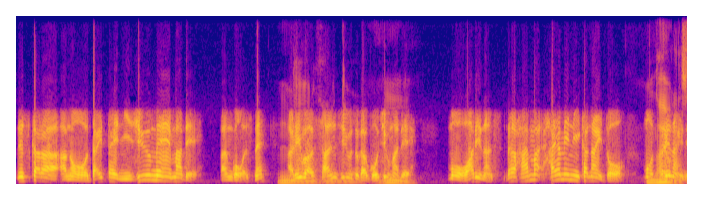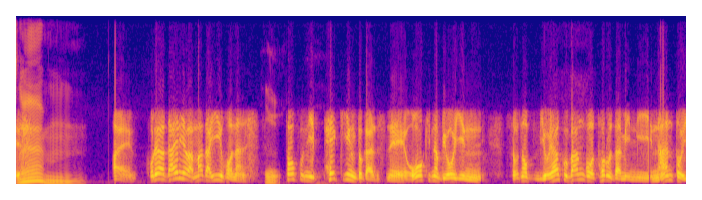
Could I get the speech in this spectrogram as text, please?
ですから、あの、大体20名まで番号はですねう、んあるいはなるほど30とか50まで、もう終わりなんです。だからはま早めに行かないと、もう取れないんです。わけね。うん。はい。これは大連はまだいい方なんです。特に北京とかですね、大きな病院、その予約番号を取るために、なんと1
